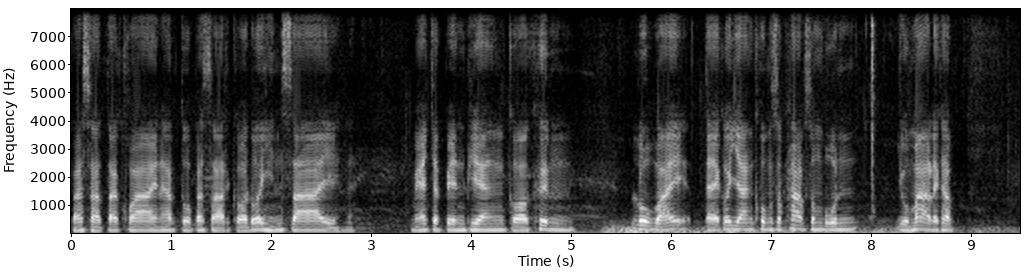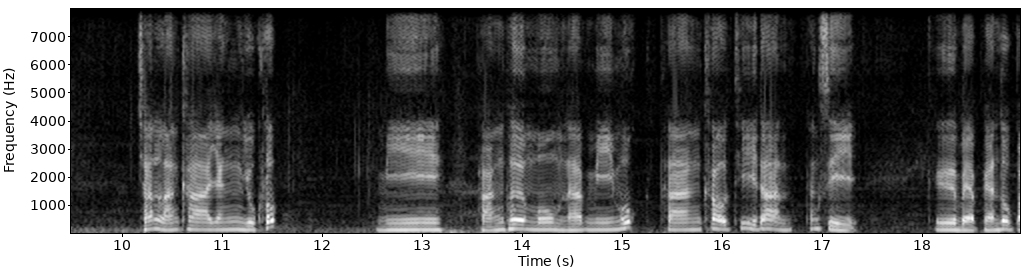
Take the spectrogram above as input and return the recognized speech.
ปราสาทตาควายนะครับ ตัวปราสาทก่อด้วยหินทรายนะแม้จะเป็นเพียงก่อขึ้นรูปไว้ แต่ก็ยังคงสภาพสมบูรณ์อยู่มากเลยครับ ชั้นหลังคายังอยู่ครบ มีผังเพิ่มมุมนะครับ มีมุกทางเข้าที่ด้านทั้ง 4 คือแบบแผนทั่วไป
